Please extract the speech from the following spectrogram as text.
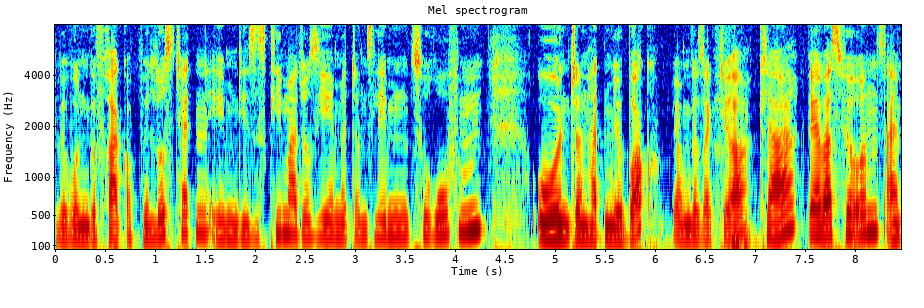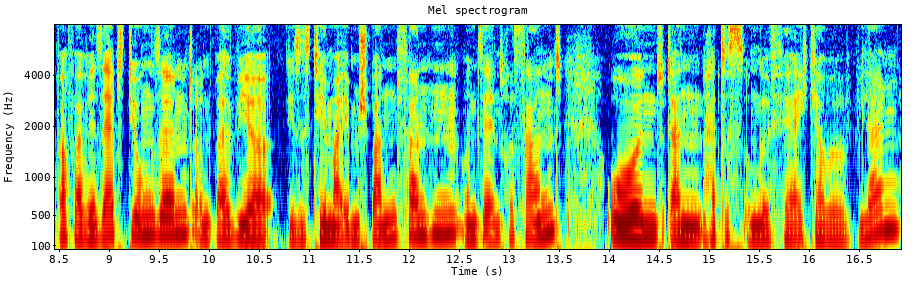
wir wurden gefragt, ob wir Lust hätten, eben dieses Klimadossier mit ins Leben zu rufen. Und dann hatten wir Bock. Wir haben gesagt, ja, klar, wäre was für uns, einfach weil wir selbst jung sind und weil wir dieses Thema eben spannend fanden und sehr interessant. Und dann hat es ungefähr, ich glaube, wie lang?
